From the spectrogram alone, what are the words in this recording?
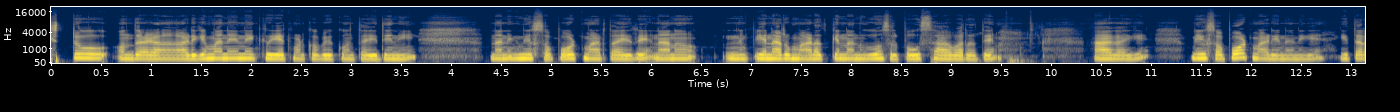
ಎಷ್ಟು ಒಂದು ಅಡುಗೆ ಮನೆಯೇ ಕ್ರಿಯೇಟ್ ಮಾಡ್ಕೋಬೇಕು ಅಂತ ಇದ್ದೀನಿ. ನನಗೆ ನೀವು ಸಪೋರ್ಟ್ ಮಾಡ್ತಾಯಿದ್ರೆ ನಾನು ಏನಾದ್ರು ಮಾಡೋದಕ್ಕೆ ನನಗೂ ಒಂದು ಸ್ವಲ್ಪ ಉತ್ಸಾಹ ಬರುತ್ತೆ. ಹಾಗಾಗಿ ನೀವು ಸಪೋರ್ಟ್ ಮಾಡಿ ನನಗೆ. ಈ ಥರ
